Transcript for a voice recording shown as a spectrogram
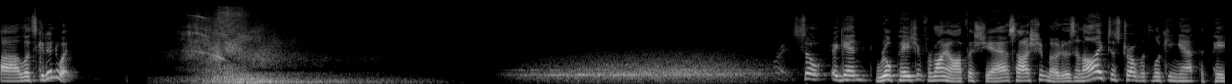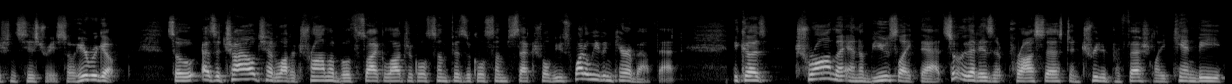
uh, let's get into it. So again, real patient from my office. She has Hashimoto's, and I like to start with looking at the patient's history. So here we go. So as a child, she had a lot of trauma, both psychological, some physical, some sexual abuse. Why do we even care about that? Because trauma and abuse like that, certainly that isn't processed and treated professionally, can be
